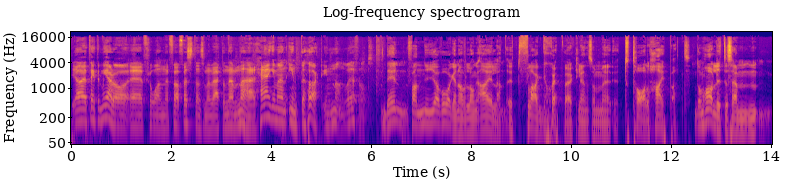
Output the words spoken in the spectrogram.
Ja, jag tänkte mer då eh, från förfesten som är värt att nämna här. Hangman inte hört innan. Vad är det för något? Det är en fan nya vågen av Long Island. Ett flaggskepp verkligen som är total hypat. De har lite så här mm,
